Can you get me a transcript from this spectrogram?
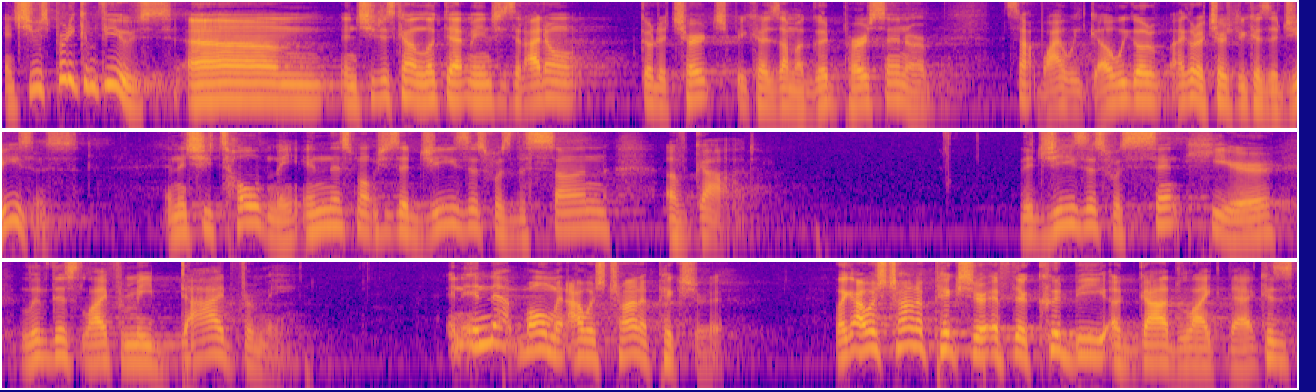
And she was pretty confused. Um, and she just kind of looked at me and she said, I don't go to church because I'm a good person or it's not why we go. We go. I go to church because of Jesus. And then she told me in this moment, she said, Jesus was the Son of God. That Jesus was sent here, lived this life for me, died for me. And in that moment, I was trying to picture it. Like, I was trying to picture if there could be a God like that, because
